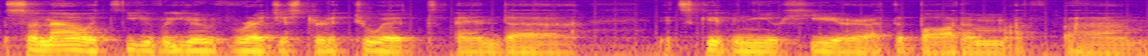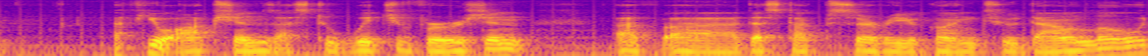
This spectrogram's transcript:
so now it, you've, you've registered to it and uh, it's given you here at the bottom of, um, a few options as to which version of uh, desktop server you're going to download.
